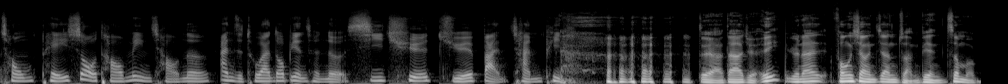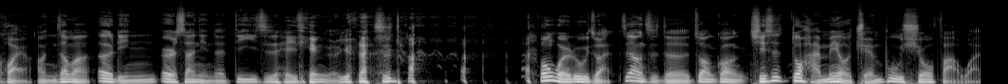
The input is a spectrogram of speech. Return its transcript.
从陪售逃命潮呢？案子突然都变成了稀缺绝版产品。对啊，大家觉得，诶，原来风向这样转变这么快啊！哦，你知道吗？二零二三年的第一只黑天鹅原来是它。峰回路转这样子的状况，其实都还没有全部修法完，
